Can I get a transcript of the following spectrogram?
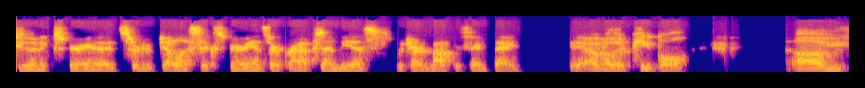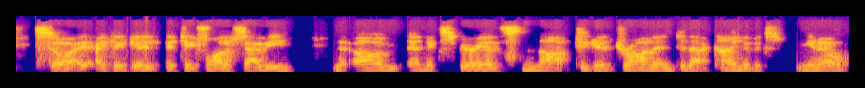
to an experience, a sort of jealous experience or perhaps envious, which are not the same thing yeah, of other people. Um, so I, I, think it, it takes a lot of savvy um, and experience not to get drawn into that kind of, you know,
